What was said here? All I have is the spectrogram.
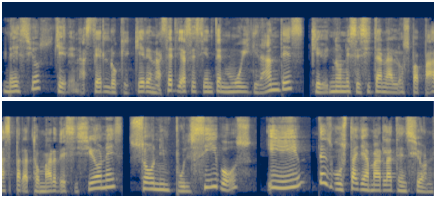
necios, quieren hacer lo que quieren hacer, ya se sienten muy grandes, que no necesitan a los papás para tomar decisiones, son impulsivos y les gusta llamar la atención.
